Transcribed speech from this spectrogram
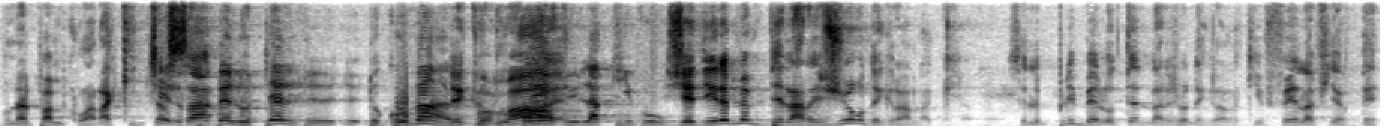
Vous n'allez pas me croire. À Kinshasa. C'est le plus bel hôtel de, Goma, de Goma, du lac Kivu? Je dirais même de la région des Grands Lacs. C'est le plus bel hôtel de la région des Grands Lacs qui fait la fierté.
